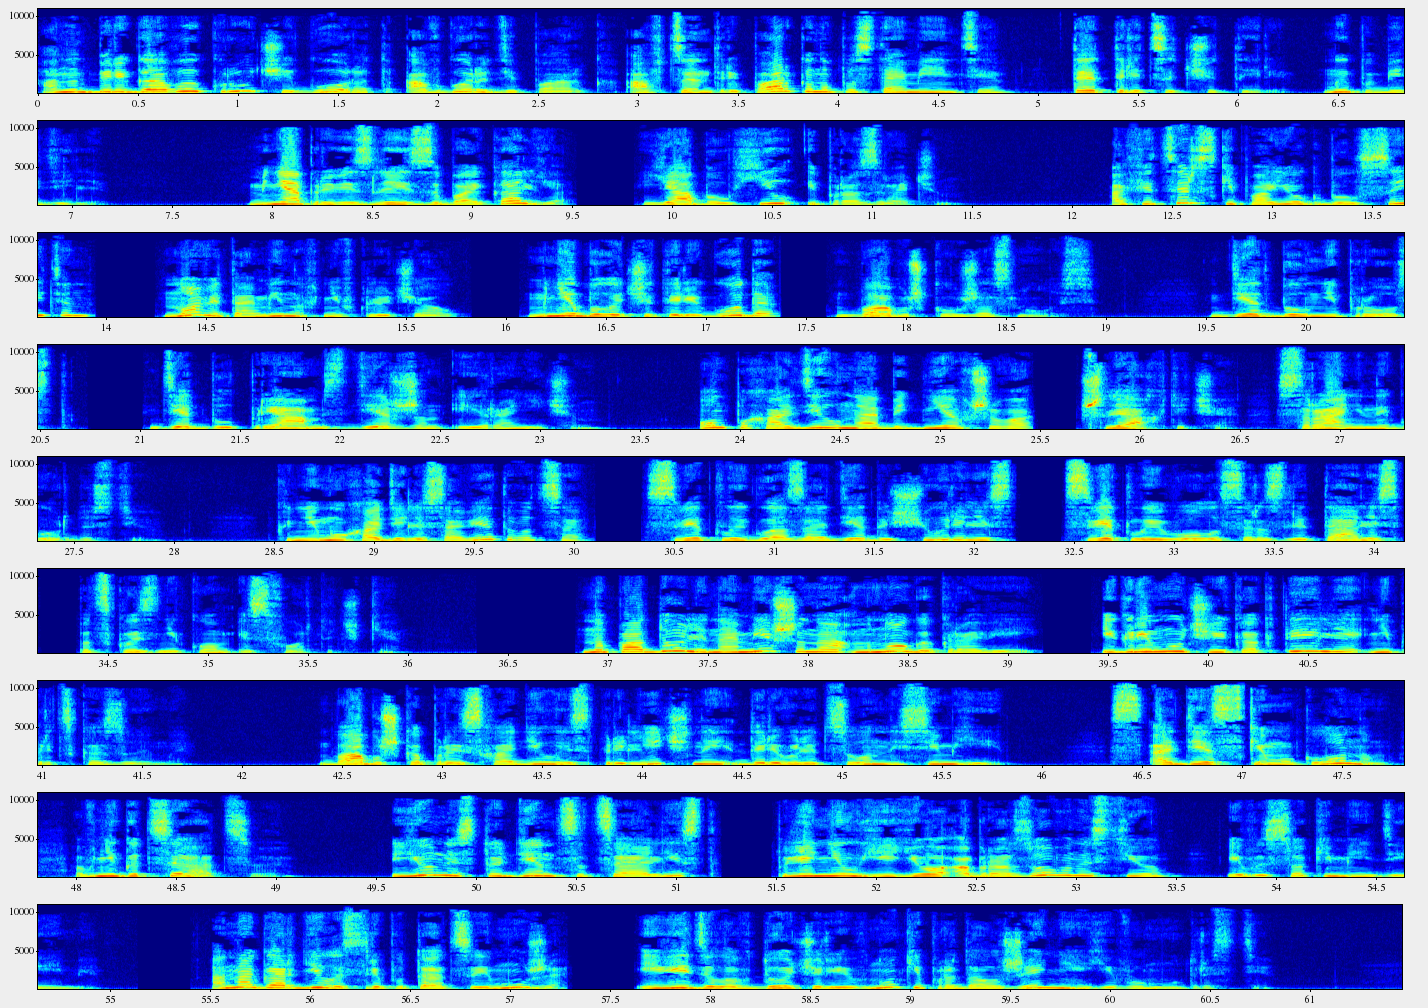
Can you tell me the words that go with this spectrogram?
А над береговой кручей город, а в городе парк, а в центре парка на постаменте Т-34. Мы победили. Меня привезли из Забайкалья, я был хил и прозрачен. Офицерский паек был сытен, но витаминов не включал. Мне было четыре года, бабушка ужаснулась. Дед был непрост, дед был прям, сдержан и ироничен. Он походил на обедневшего шляхтича с раненой гордостью. К нему ходили советоваться, светлые глаза деда щурились, светлые волосы разлетались под сквозняком из форточки. На подоле намешано много кровей, и гремучие коктейли непредсказуемы. Бабушка происходила из приличной дореволюционной семьи, с одесским уклоном в негациацию. Юный студент-социалист пленил ее образованностью и высокими идеями. Она гордилась репутацией мужа и видела в дочери и внуке продолжение его мудрости.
